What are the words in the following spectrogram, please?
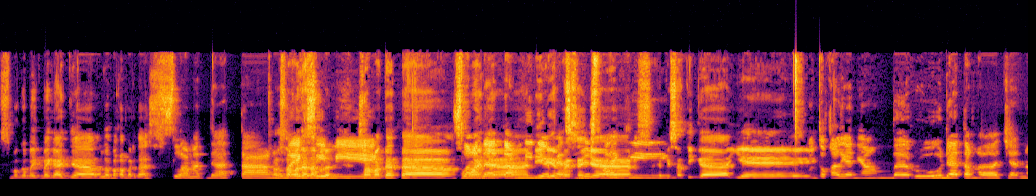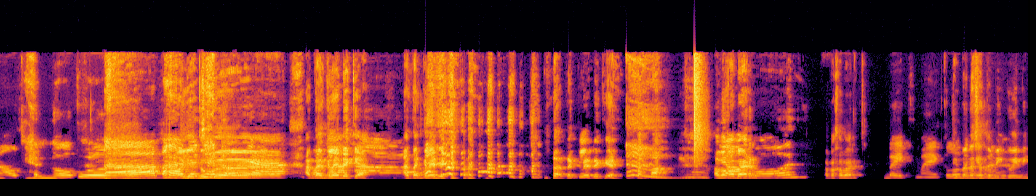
Semoga baik-baik aja. Lo apa kabar Tas? Selamat datang, Oh, selamat datang. Mi. Selamat datang Selamat semuanya datang di Dear Passengers lagi. episode 3. Yeay. Untuk kalian yang baru datang ke channel channel pulang, Oh, ada channelnya. Ata Mohon geledek ya? maaf. Ata geledek. Ata geledek ya? apa Ya kabar? ampun. Apa kabar? Baik, Mike. Lo Gimana satu minggu ini?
